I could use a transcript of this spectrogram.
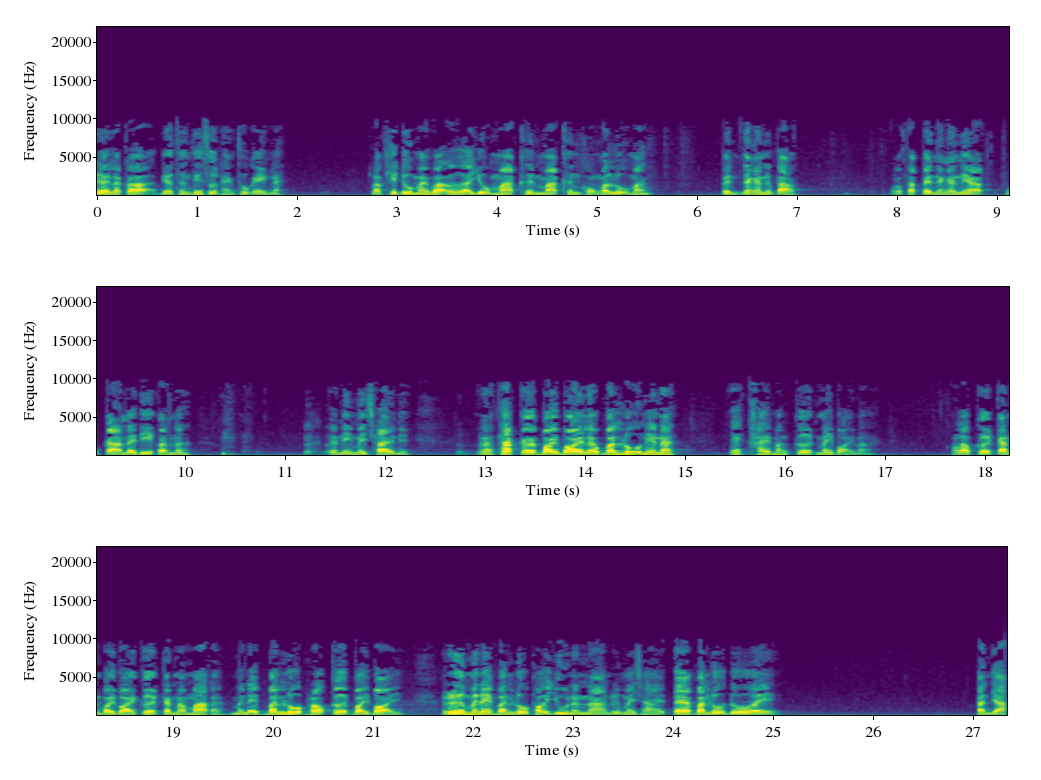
เรื่อยๆ แล้วก็เดี๋ยวถึงที่สุดแห่งทุกเองนะ เราคิดดูไหมว่าเอออายุมากขึ้นมากขึ้นคงบรรลุมั้ง เป็นอย่างนั้นหรือเปล่าโอ้ถ้าเป็นอย่างนั้นเนี่ย ผู้การได้ดีก่อนนะ แต่นี้ไม่ใช่นี่นะถ้าเกิดบ่อยๆ แล้วบรรลุเนี่ยนะเอ๊ะใครมั่งเกิดไม่บ่อยบ้างของ เราเกิดกันบ่อยๆ เกิดกันมามากไม่ได้บรรลุเพราะเกิดบ่อยๆ หรือไม่ได้บรรลุเพราะอยู่นานๆ หรือไม่ใช่ แต่บรรลุด้วย ปัญญา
